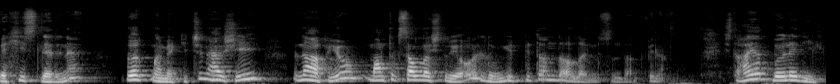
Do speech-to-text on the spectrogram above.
ve hislerine dökmemek için her şeyi ne yapıyor? Mantıksallaştırıyor. Öldüm git bir tane daha al aynısından filan. İşte hayat böyle değil.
